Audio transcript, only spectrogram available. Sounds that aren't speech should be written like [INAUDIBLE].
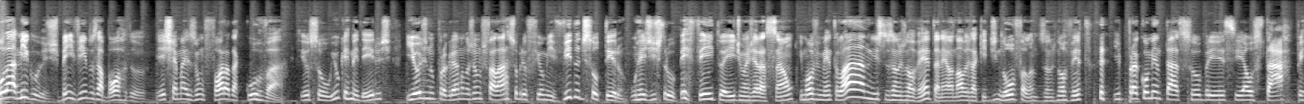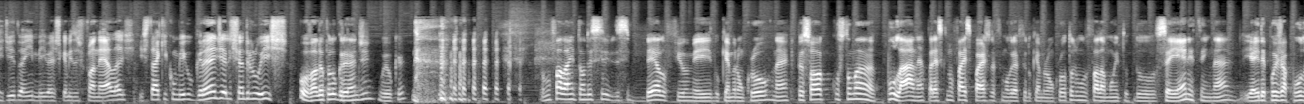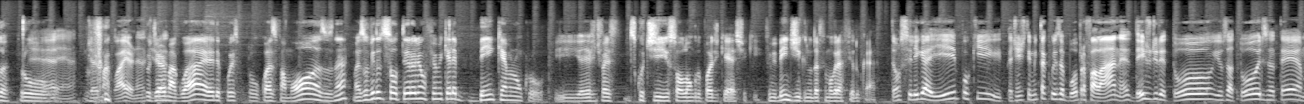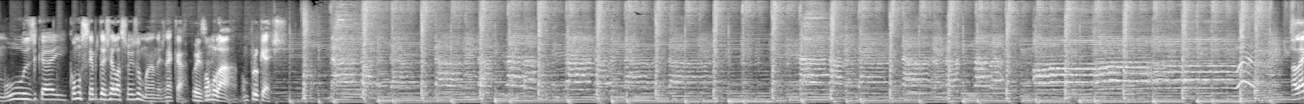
Olá, amigos! Bem-vindos a bordo. Este é mais um Fora da Curva. Eu sou o Wilker Medeiros e hoje no programa nós vamos falar sobre o filme Vida de Solteiro, um registro perfeito aí de uma geração em movimento lá no início dos anos 90, né? A Novas aqui de novo falando dos anos 90. [LAUGHS] e para comentar sobre esse All-Star perdido aí em meio às camisas de flanelas, está aqui comigo o grande Alexandre Luiz. Pô, valeu pelo grande, Wilker. [LAUGHS] Vamos falar então desse, desse belo filme aí do Cameron Crowe, né? Que o pessoal costuma pular, né? Parece que não faz parte da filmografia do Cameron Crowe. Todo mundo fala muito do Say Anything, né? E aí depois já pula pro. É, é. Jerry [LAUGHS] Maguire, né? pro Jerry Maguire, e depois pro Quase Famosos, né? Mas o Vida de Solteiro ele é um filme que ele é bem Cameron Crowe. E aí a gente vai discutir isso ao longo do podcast aqui. Filme bem digno da filmografia do cara. Então se liga aí, porque a gente tem muita coisa boa para falar, né? Desde o diretor e os atores até a música e, como sempre, das relações humanas, né, cara? Pois vamos é. lá, vamos pro cast.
